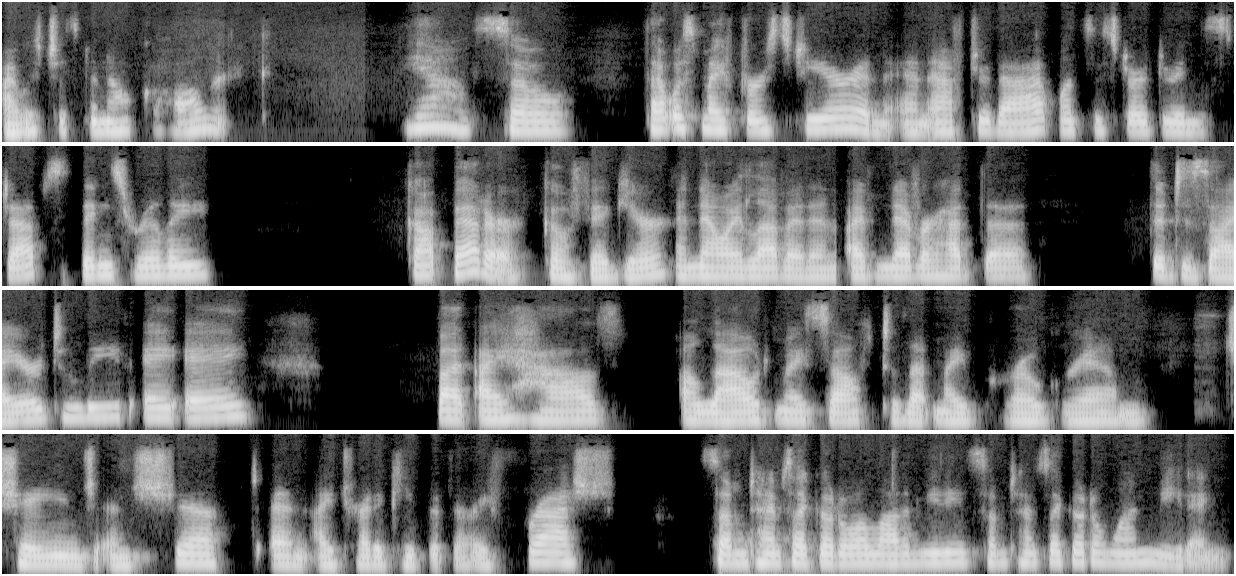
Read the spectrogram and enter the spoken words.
I was just an alcoholic. Yeah. So that was my first year. And, and after that, once I started doing the steps, things really got better, go figure. And now I love it. And I've never had the the desire to leave AA, but I have allowed myself to let my program change and shift. And I try to keep it very fresh. Sometimes I go to a lot of meetings, sometimes I go to one meeting.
